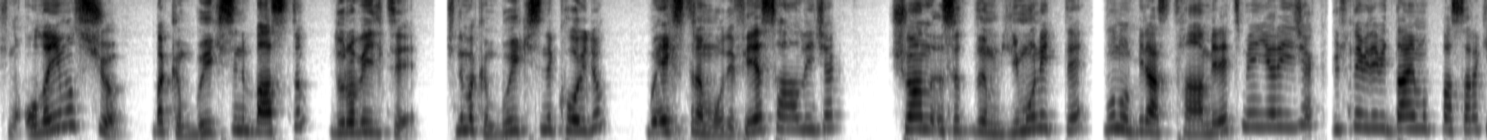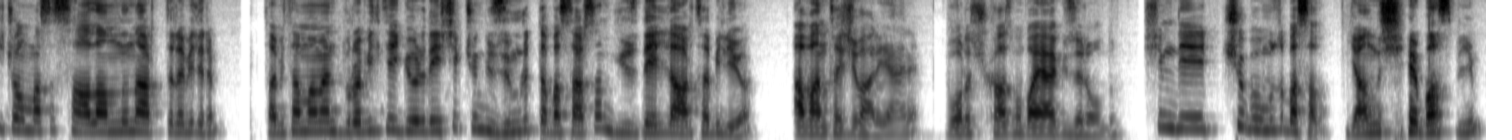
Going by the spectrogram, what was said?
Şimdi olayımız şu. Bakın bu ikisini bastım. Durability. Şimdi bakın bu ikisini koydum. Bu ekstra modifiye sağlayacak. Şu anda ısıttığım limonit de bunu biraz tamir etmeye yarayacak. Üstüne bir de bir diamond basarak hiç olmazsa sağlamlığını arttırabilirim. Tabi tamamen durability'ye göre değişecek çünkü zümrüt de basarsam %50 artabiliyor. Avantajı var yani. Bu arada şu kazma bayağı güzel oldu. Şimdi çubuğumuzu basalım. Yanlış şeye basmayayım.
